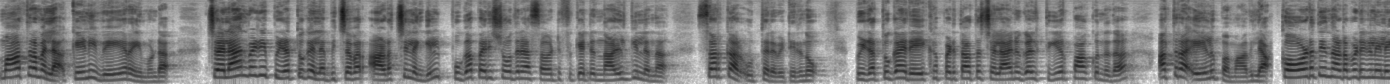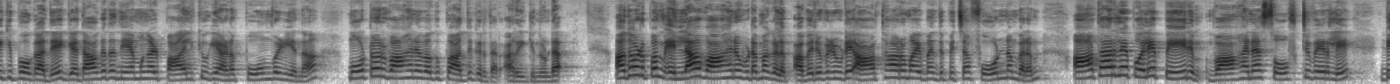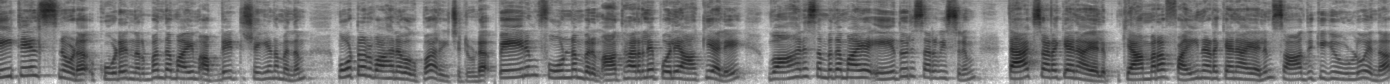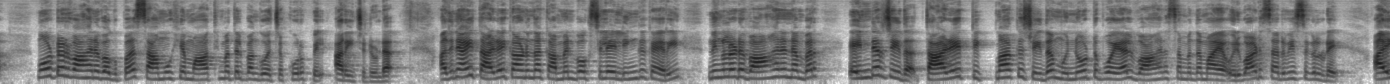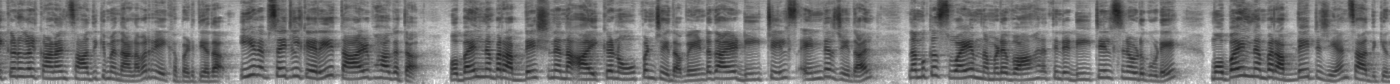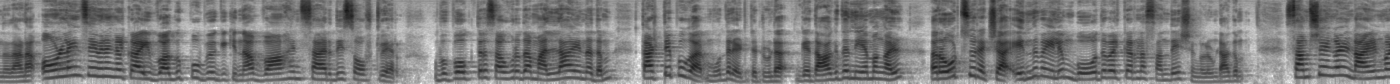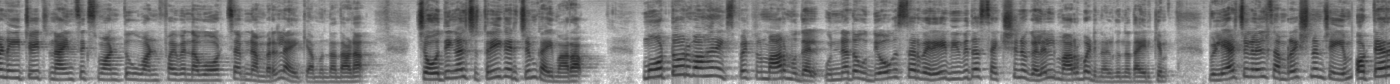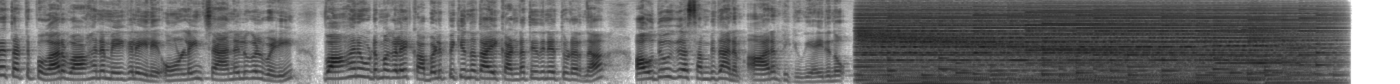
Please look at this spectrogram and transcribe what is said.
മാത്രമല്ല കെണി വേറെയുമുണ്ട്. ചലാൻ വഴി പിഴത്തുക ലഭിച്ചവർ അടച്ചില്ലെങ്കിൽ പുക പരിശോധനാ സർട്ടിഫിക്കറ്റ് നൽകില്ലെന്ന് സർക്കാർ ഉത്തരവിട്ടിരുന്നു. പിഴത്തുക രേഖപ്പെടുത്താത്ത ചലാനുകൾ തീർപ്പാക്കുന്നത് അത്ര എളുപ്പമാവില്ല. കോടതി നടപടികളിലേക്ക് പോകാതെ ഗതാഗത നിയമങ്ങൾ പാലിക്കുകയാണ് പോംവഴിയെന്ന് മോട്ടോർ വാഹന വകുപ്പ് അധികൃതർ അറിയിക്കുന്നുണ്ട്. അതോടൊപ്പം എല്ലാ വാഹന ഉടമകളും അവരവരുടെ ആധാറുമായി ബന്ധിപ്പിച്ച ഫോൺ നമ്പറും ആധാറിലെ പോലെ പേരും വാഹന സോഫ്റ്റ്വെയറിലെ ഡീറ്റെയിൽസിനോട് കൂടെ നിർബന്ധമായും അപ്ഡേറ്റ് ചെയ്യണമെന്നും മോട്ടോർ വാഹന വകുപ്പ് അറിയിച്ചിട്ടുണ്ട്. പേരും ഫോൺ നമ്പറും ആധാറിലെ പോലെ ആക്കിയാലേ വാഹന സംബന്ധമായ ഏതൊരു സർവീസിനും ടാക്സ് അടയ്ക്കാനായാലും ക്യാമറ ഫൈൻ അടയ്ക്കാനായാലും സാധിക്കുകയുള്ളൂ എന്ന് മോട്ടോർ വാഹന വകുപ്പ് സാമൂഹ്യ മാധ്യമത്തിൽ പങ്കുവച്ച കുറിപ്പിൽ അറിയിച്ചിട്ടുണ്ട്. അതിനായി താഴെ കാണുന്ന കമന്റ് ബോക്സിലെ ലിങ്ക് കയറി നിങ്ങളുടെ വാഹന നമ്പർ എന്റർ ചെയ്ത് താഴെ ടിക്ക് മാർക്ക് ചെയ്ത് മുന്നോട്ട് പോയാൽ വാഹന സംബന്ധമായ ഒരുപാട് സർവീസുകളുടെ ഐക്കണുകൾ കാണാൻ സാധിക്കുമെന്നാണ് അവർ രേഖപ്പെടുത്തിയത്. ഈ വെബ്സൈറ്റിൽ കയറി താഴെ താഴ്ഭാഗത്ത് മൊബൈൽ നമ്പർ അപ്ഡേഷൻ എന്ന ഐക്കൺ ഓപ്പൺ ചെയ്ത് വേണ്ടതായ ഡീറ്റെയിൽസ് എന്റർ ചെയ്താൽ നമുക്ക് സ്വയം നമ്മുടെ വാഹനത്തിന്റെ ഡീറ്റെയിൽസിനോടുകൂടെ മൊബൈൽ നമ്പർ അപ്ഡേറ്റ് ചെയ്യാൻ സാധിക്കുന്നതാണ്. ഓൺലൈൻ സേവനങ്ങൾക്കായി വകുപ്പ് ഉപയോഗിക്കുന്ന വാഹൻ സാരഥി സോഫ്റ്റ്വെയർ ഉപഭോക്തൃ സൗഹൃദമല്ല എന്നതും തട്ടിപ്പുകാർ മുതലെടുത്തിട്ടുണ്ട്. ഗതാഗത നിയമങ്ങൾ റോഡ് സുരക്ഷ എന്നിവയിലും ബോധവൽക്കരണ സന്ദേശങ്ങൾ ഉണ്ടാകും സംശയങ്ങൾ nine one eight eight nine six one two one five എന്ന വാട്സ്ആപ്പ് നമ്പറിൽ അയക്കാവുന്നതാണ്. ചോദ്യങ്ങൾ ചിത്രീകരിച്ചും കൈമാറാം. മോട്ടോർ വാഹന ഇൻസ്പെക്ടർമാർ മുതൽ ഉന്നത ഉദ്യോഗസ്ഥർ വരെ വിവിധ സെക്ഷനുകളിൽ മറുപടി നൽകുന്നതായിരിക്കും. വെള്ളിയാഴ്ചകളിൽ സംപ്രേഷണം ചെയ്യും ഒട്ടേറെ തട്ടിപ്പുകാർ വാഹന മേഖലയിലെ ഓൺലൈൻ ചാനലുകൾ വഴി വാഹന ഉടമകളെ കബളിപ്പിക്കുന്നതായി കണ്ടെത്തിയതിനെ തുടർന്ന് ഔദ്യോഗിക സംവിധാനം ആരംഭിക്കുകയായിരുന്നു.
